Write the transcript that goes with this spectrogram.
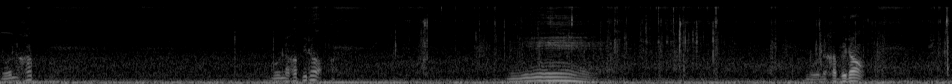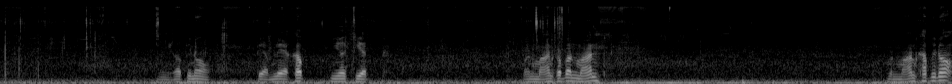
โดนแล้วครับโดูแล้วครับพี่น้อง นี่ดูแล้วครับพี่น้อง นี่ครับพี่น้องเตรียมแรกครับเหงื่อเขียด มันหมานครับมันหมานมันหมานครับพี่น้อง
